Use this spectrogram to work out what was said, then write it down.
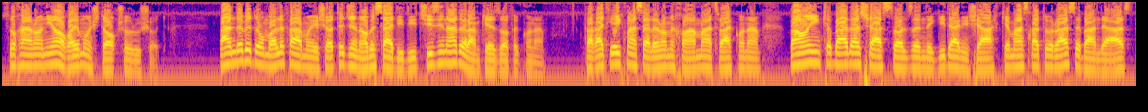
سخنرانی آقای مشتاق شروع شد. بنده به دنبال فرمایشات جناب صدیدی چیزی ندارم که اضافه کنم. فقط یک مسئله را می‌خواهم مطرح کنم و آن اینکه بعد از 60 سال زندگی در این شهر که مسقط و رأس بنده است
